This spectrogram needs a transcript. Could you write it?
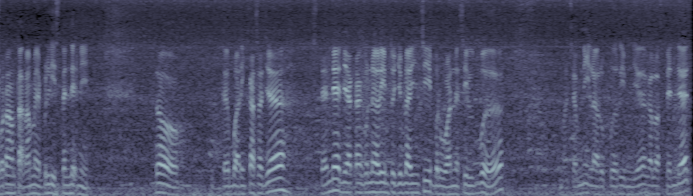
orang tak ramai beli standard ni. So, kita buat ringkas saja. Standard dia akan guna rim 17 inci berwarna silver. Macam ni lah rupa rim dia kalau standard.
